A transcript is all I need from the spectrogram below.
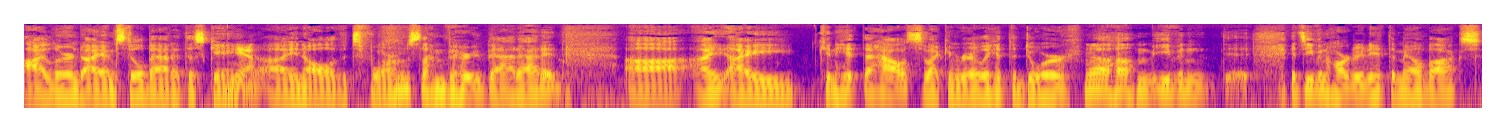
I learned I am still bad at this game Yeah. uh, in all of its forms. I'm very bad at it. Uh, I, I can hit the house, so I can rarely hit the door. Um, even it's even harder to hit the mailbox.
